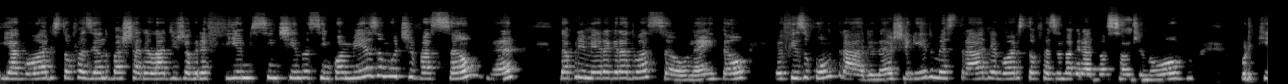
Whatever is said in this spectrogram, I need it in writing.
e agora estou fazendo bacharelado em geografia, me sentindo assim com a mesma motivação, né, da primeira graduação, né? Então eu fiz o contrário, né? Eu cheguei do mestrado e agora estou fazendo a graduação de novo, porque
